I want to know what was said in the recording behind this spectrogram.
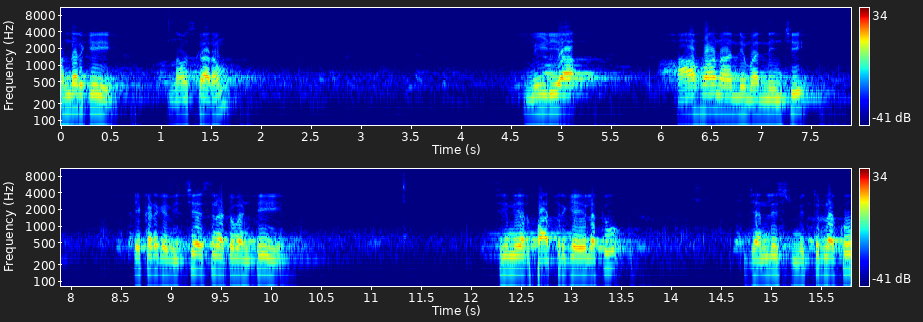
అందరికీ నమస్కారం. మీడియా ఆహ్వానాన్ని మన్నించి ఇక్కడికి విచ్చేసినటువంటి సీనియర్ పాత్రికేయులకు జర్నలిస్ట్ మిత్రులకు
